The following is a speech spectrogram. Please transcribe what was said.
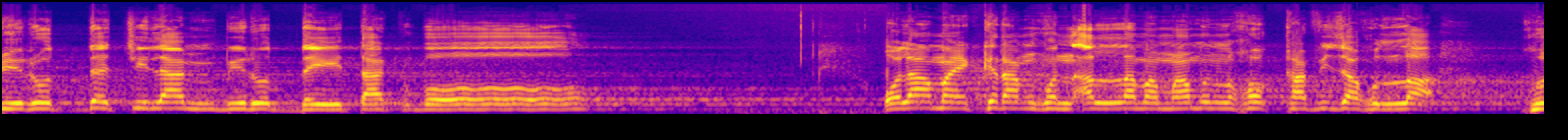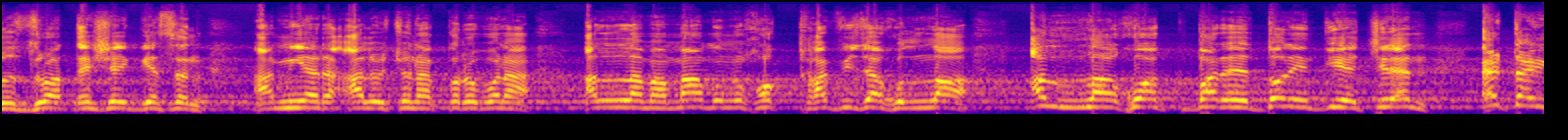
বিরুদ্ধে ছিলাম, বিরুদ্ধেই থাকব। ওলামা একরামগুন আল্লামা মামুন হক হাফিজাহুল্লাহ হুজরত এসে গেছেন, আমি আর আলোচনা করব না। আল্লামা মামুন হক হাফিজাহুল্লাহ আল্লাহ আকবরের দলে দিয়েছিলেন, এটাই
